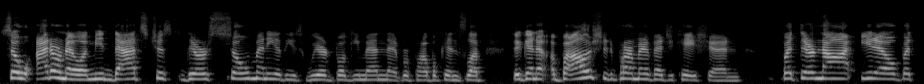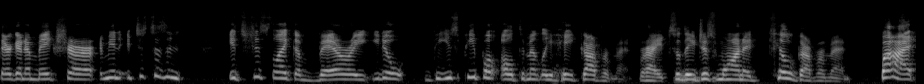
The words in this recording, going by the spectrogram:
So I don't know. I mean, that's just there are so many of these weird boogeymen that Republicans love. They're going to abolish the Department of Education, but they're not, you know, but they're going to make sure. I mean, it just doesn't it's just like a very you know these people ultimately hate government right so they mm-hmm. just want to kill government but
